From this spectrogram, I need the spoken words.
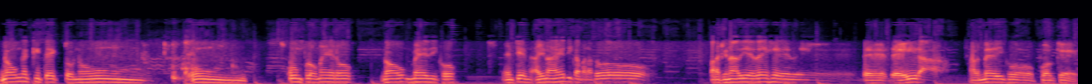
No un arquitecto, no un, un, un plomero, no un médico. ¿Entiendes? Hay una ética para todo, para que nadie deje de, de- ir a- al médico porque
